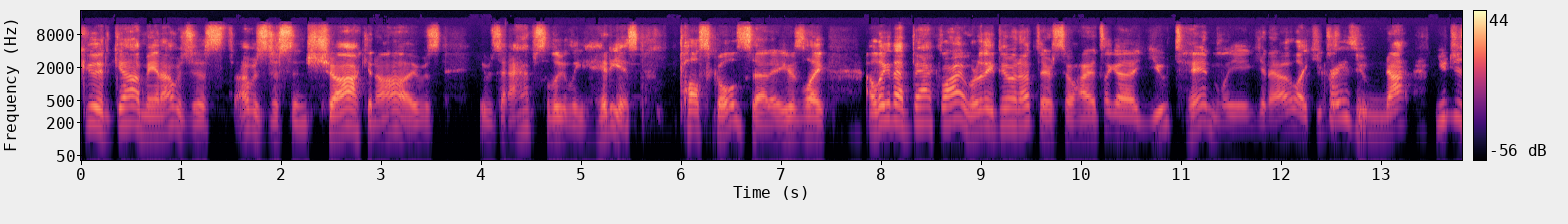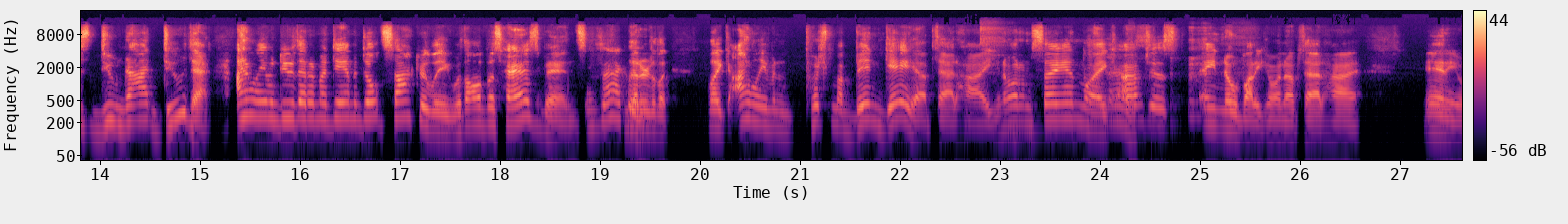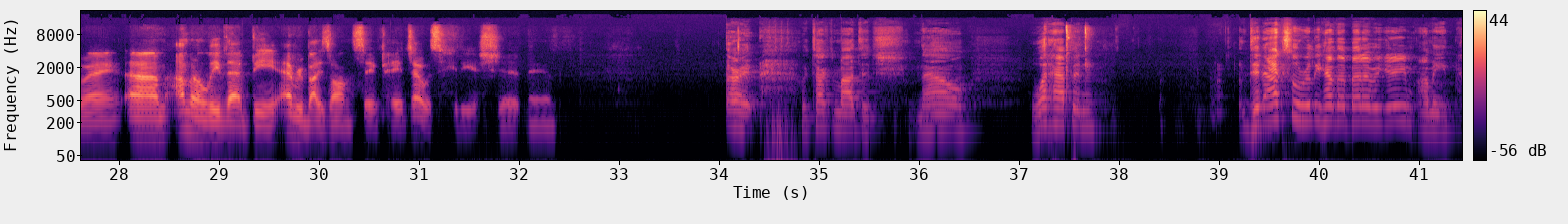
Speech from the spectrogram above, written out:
good God, man, I was just I was just in shock and awe. It was it was absolutely hideous. Paul Scholes said it. He was like, I look at that back line. What are they doing up there so high? It's like a U10 league, you know? Like you just Crazy. do not you just do not do that. I don't even do that in my damn adult soccer league with all of us has-beens Exactly. that are like like I don't even push my Ben Gay up that high. You know what I'm saying? Like I'm just ain't nobody going up that high. Anyway, um, I'm gonna leave that be. Everybody's on the same page. That was hideous shit, man. All right, we talked Matic. Now, what happened? Did Axel really have that bad of a game? I mean,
